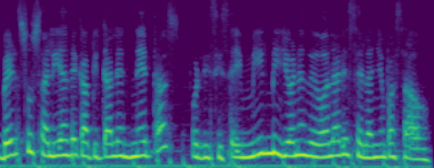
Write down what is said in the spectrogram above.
versus salidas de capitales netas por 16 mil millones de dólares el año pasado.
